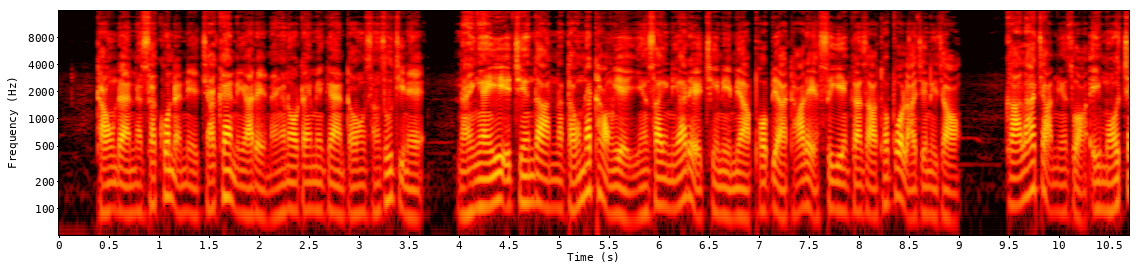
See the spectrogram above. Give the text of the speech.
။ထောင်ဒဏ်29နှစ်ကြာခန့်နေရတဲ့နိုင်ငံတော်တိုင်းနိုင်ငံဒေါန်ဆန်းစုကြည်နဲ့နိုင်ငံရေးအကျဉ်းသား2000ရဲ့ရင်ဆိုင်နေရတဲ့အခြေအနေများဖော်ပြထားတဲ့စီရင်ခံစာထွက်ပေါ်လာခြင်းတွေကြောင့်ကာလကြာမြင့်စွာအိမ်မောကျ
